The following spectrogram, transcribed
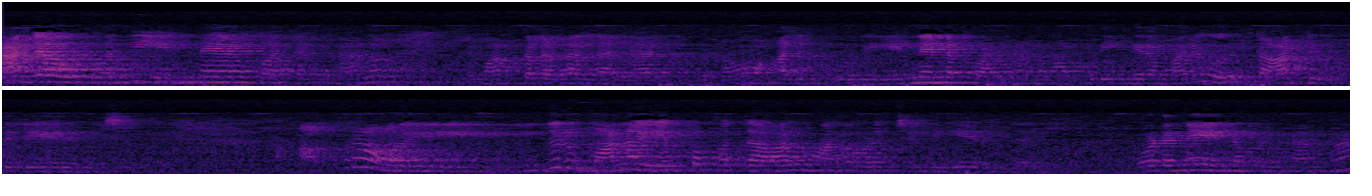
ராஜாவுக்கு வந்து என்ன பார்த்தீங்கன்னாலும் மக்கள் எல்லாம் நல்லா இருக்கணும். அதுக்கு ஒரு என்னென்ன பண்ணணும்? அப்படிங்கிற மாதிரி ஒரு தாட் இருந்துகிட்டே இருந்துச்சு. அப்புறம் இவர் மனம் எப்போ பார்த்தாலும் மன உளைச்சல்லையே இருந்தார். உடனே என்ன பண்ணாங்கன்னா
